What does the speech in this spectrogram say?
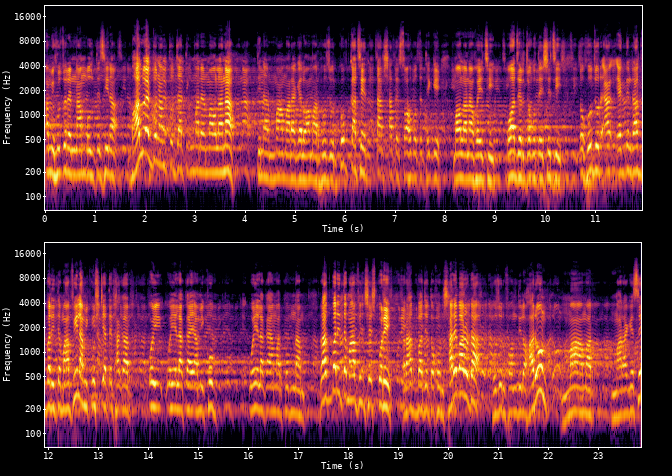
আমি হুজুরের নাম বলতেছি না। ভালো একজন আন্তর্জাতিক মানের মাওলানা, তিনার মা মারা গেল আমার হুজুর। খুব কাছের, তার সাথে সহবতে থেকে মাওলানা হয়েছি, ওয়াজের জগতে এসেছি। তো হুজুর এক- একদিন রাজবাড়িতে মাহফিল, আমি কুষ্টিয়াতে থাকার ওই ওই এলাকায় আমি খুব, ওই এলাকায় আমার খুব নাম। রাতবাড়িতে মাহফিল শেষ করে রাত বাজে তখন সাড়ে বারোটা হুজুর ফোন দিল, হারুন, মা আমার মারা গেছে,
